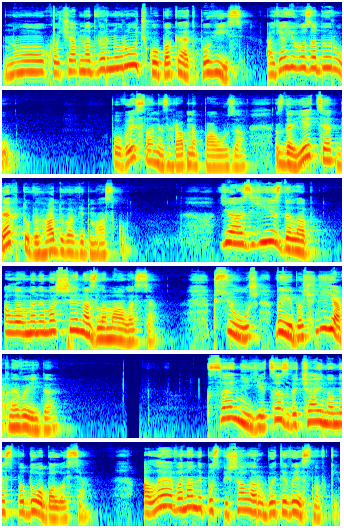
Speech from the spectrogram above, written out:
Ну, хоча б на дверну ручку пакет повісь, а я його заберу. Повисла незграбна пауза. Здається, дехто вигадував відмазку. Я з'їздила б, але в мене машина зламалася. Ксюш, вибач, ніяк не вийде. Ксенії це, звичайно, не сподобалося, але вона не поспішала робити висновки.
